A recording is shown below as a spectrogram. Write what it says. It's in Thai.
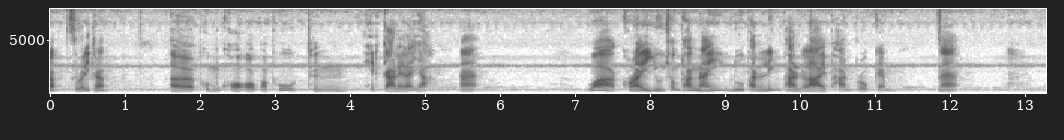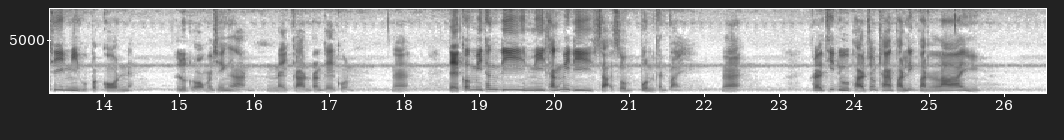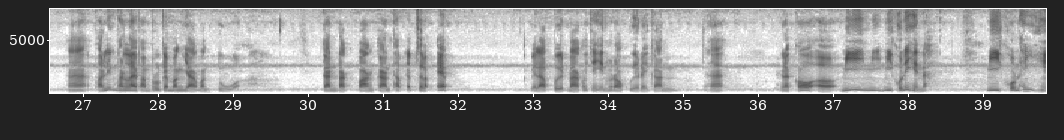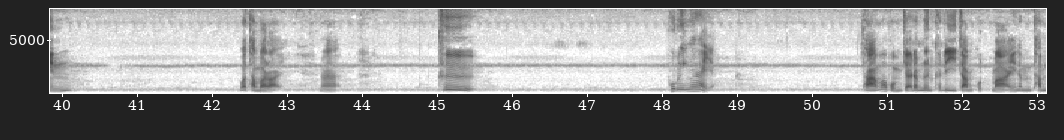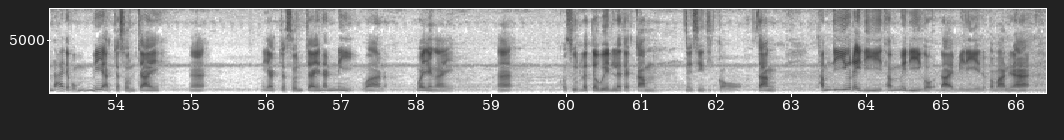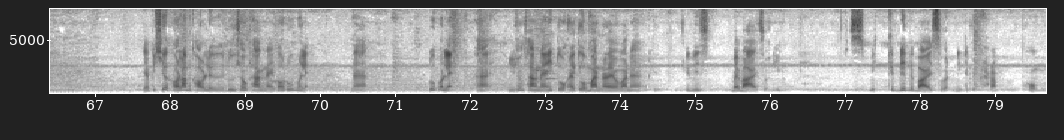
ครับ สวัสดีครับ เอ่อ ผมขอออกมาพูดถึงเหตุการณ์หลาย ๆ อย่างนะ ว่าใครอยู่ช่องทางไหน ดูผ่านลิงก์ผ่านไลน์ผ่านโปรแกรมนะ ที่มีอุปกรณ์เนี่ยหลุดออกมาใช้งานในการรังแกคนนะ แต่ก็มีทั้งดีมีทั้งไม่ดีสะสมปนกันไปนะ ใครที่ดูผ่านช่องทางผ่านลิงก์ผ่านไลน์นะฮะผ่านลิงก์ผ่านไลน์ผ่านโปรแกรมบางอย่างบางตัว การดักฟังการทับแอปสลับแอป เวลาเปิดมาก็จะเห็นว่าเราคุยอะไรกันนะฮะแล้วก็เออมีมีมีคนให้เห็นนะมีคนให้เห็น ว่าทำอะไรนะฮะคือ พูดง่ายๆถามว่าผมจะดำเนินคดีตามกฎหมายนะมันทำได้แต่ผมไม่อยากจะสนใจนะไม่อยากจะสนใจนั่นนี่ว่าว่ายังไงนะ ก็สุดแล้วแต่เวรแล้วแต่กรรมในสิ่งที่ก่อ สร้างทำดีก็ได้ดีทำไม่ดีก็ได้ไม่ดีประมาณนี้นะฮะอย่าไปเชื่อเขาล่ำเขาเลยดูช่องทางไหนก็รู้หมดแหละนะฮะรู้หมดแหละฮะอยู่ช่องทางไหนตัวใครตัวมันอะไรประมาณนั้นคลิปนี้บายบายสวัสดีคลิปนี้บายบายสวัสดีนะครับผม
